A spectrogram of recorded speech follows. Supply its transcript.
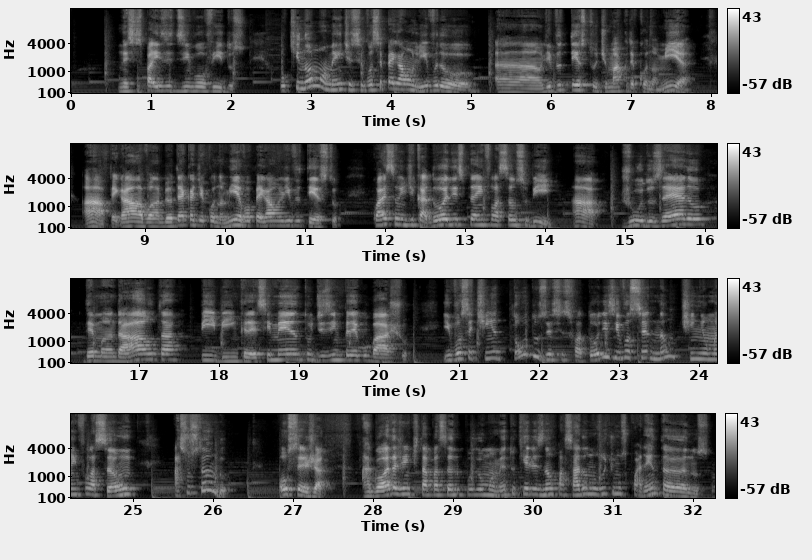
nesses países desenvolvidos. O que normalmente, se você pegar um livro, uh, um livro texto de macroeconomia, ah, pegar lá, vou na biblioteca de economia, vou pegar um livro texto. Quais são indicadores para a inflação subir? Ah, juros zero, demanda alta, PIB em crescimento, desemprego baixo. E você tinha todos esses fatores e você não tinha uma inflação assustando. Ou seja, agora a gente está passando por um momento que eles não passaram nos últimos 40 anos.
